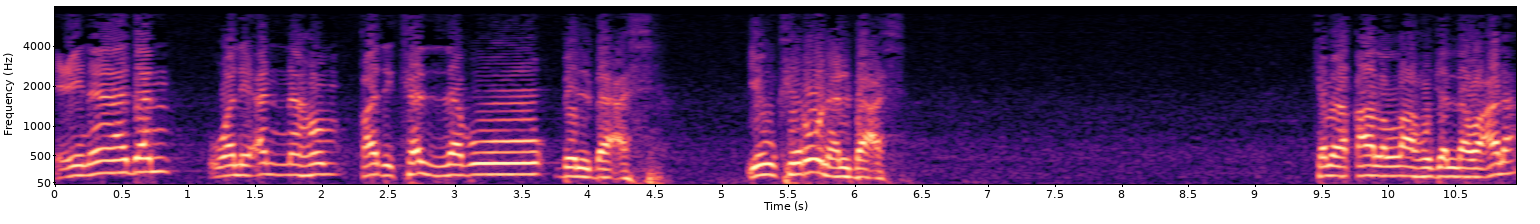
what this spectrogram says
عنادا ولأنهم قد كذبوا بالبعث. ينكرون البعث. كما قال الله جل وعلا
